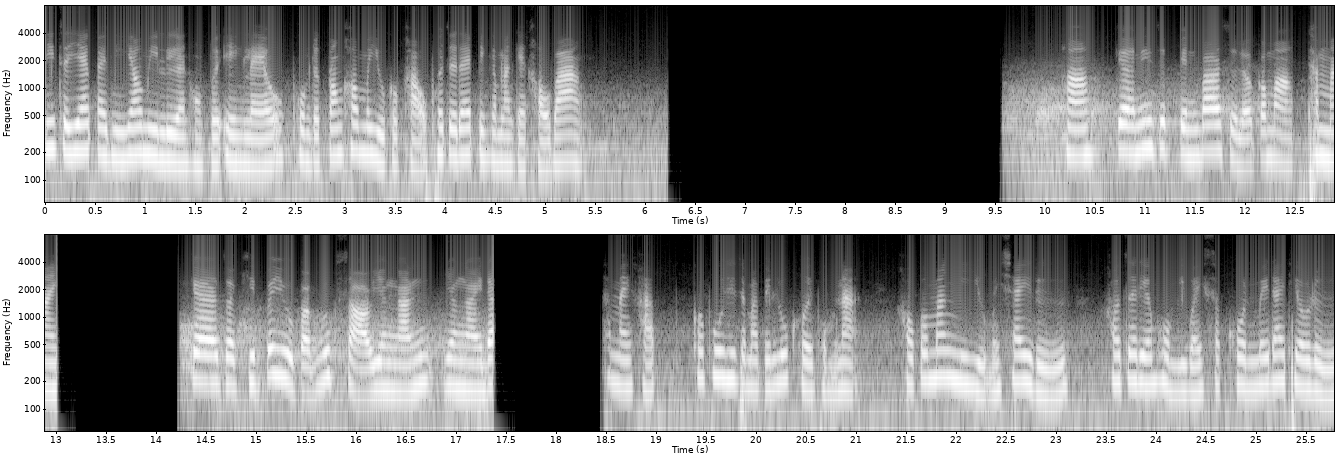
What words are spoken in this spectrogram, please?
นี่จะแยกไปมีย่ามีเรือนของตัวเองแล้ว ผมจะต้องเข้ามาอยู่กับเขา เพื่อจะได้เป็นกำลังแก่เขาบ้าง ฮะ แกนี่จะเป็นบ้าเสียแล้วก็มังทำไม แกจะคิดไปอยู่กับลูกสาวอย่างนั้นยังไงได้ทำไมครับ ก็ผู้ที่จะมาเป็นลูกเคยผมน่ะ เขาก็มั่งมีอยู่ไม่ใช่หรือ เขาจะเลี้ยงผมอีกไว้สักคนไม่ได้เทียวหรือ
